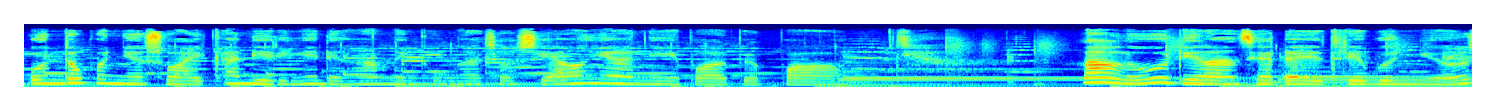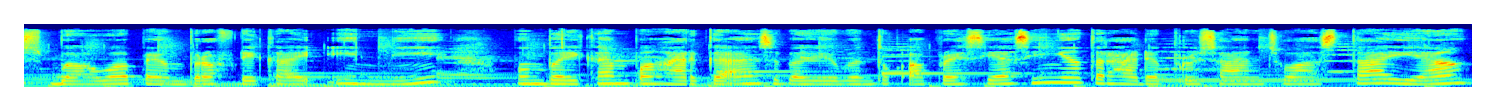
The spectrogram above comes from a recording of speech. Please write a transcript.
untuk menyesuaikan dirinya dengan lingkungan sosialnya nih, people. Lalu dilansir dari Tribun News bahwa Pemprov DKI ini memberikan penghargaan sebagai bentuk apresiasinya terhadap perusahaan swasta yang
